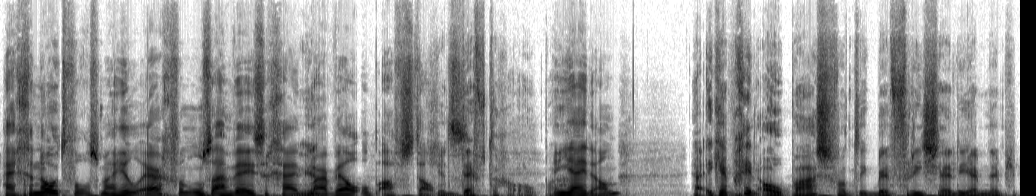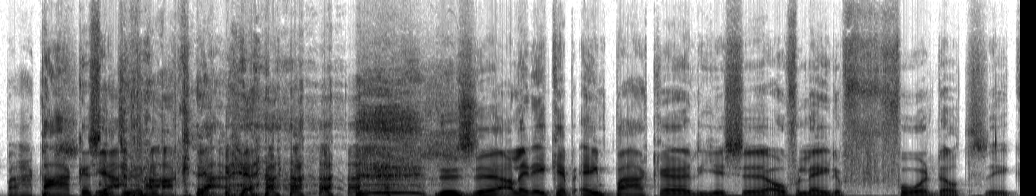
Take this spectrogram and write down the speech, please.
hij genoot volgens mij heel erg van onze aanwezigheid, Ja. maar wel op afstand. Je deftige opa. En jij dan? Ja, ik heb geen opa's, want ik ben Fries, hè. Die hebben, heb je pakens. Pakens ja, natuurlijk. paken. Ja, dus eh, alleen ik heb één paak, eh, die is eh, overleden voordat ik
